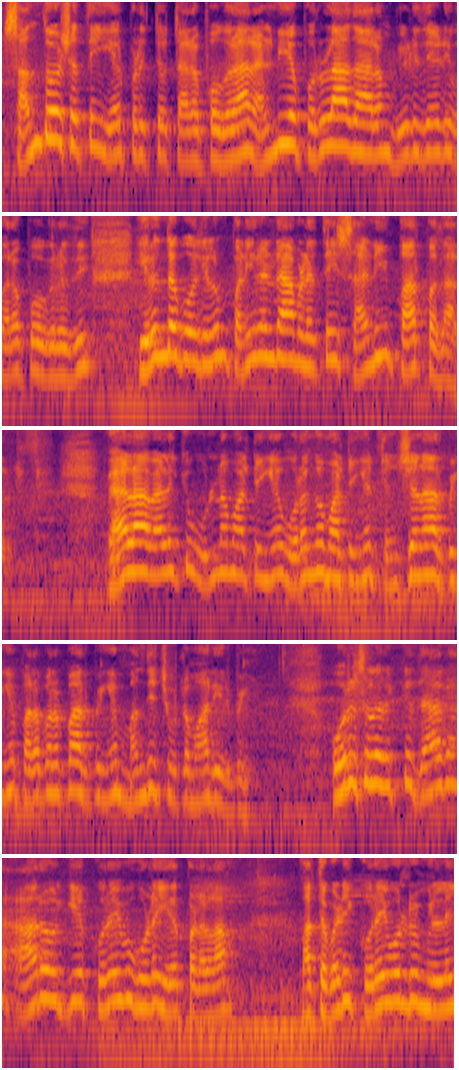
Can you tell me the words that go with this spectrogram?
சந்தோஷத்தை ஏற்படுத்தி தரப்போகிறார். அந்நிய பொருளாதாரம் வீடு தேடி வரப்போகிறது. இருந்த போதிலும் பனிரெண்டாம் இடத்தை சனி பார்ப்பதால். வேளா வேலைக்கு உண்ண மாட்டீங்க உறங்க மாட்டீங்க டென்ஷனாக இருப்பீங்க பரபரப்பாக இருப்பீங்க மந்திச்சு விட்ட மாதிரி இருப்பீங்க. ஒரு சிலருக்கு தேக ஆரோக்கிய குறைவு கூட ஏற்படலாம். மற்றபடி குறைவொன்றும் இல்லை.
